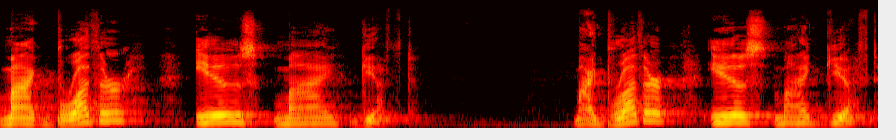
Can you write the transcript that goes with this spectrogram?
my brother is my gift. My brother is my gift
